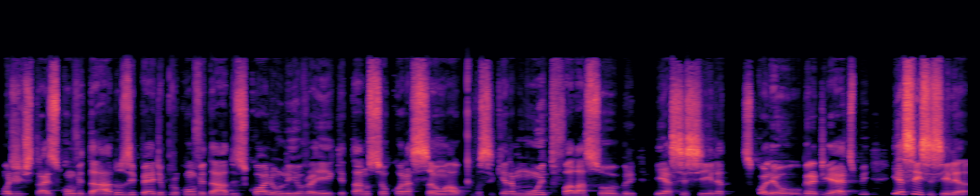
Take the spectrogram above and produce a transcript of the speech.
onde a gente traz convidados e pede para o convidado, escolhe um livro aí que está no seu coração, algo que você queira muito falar sobre, e a Cecília escolheu o Grande Gatsby. E assim, Cecília,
